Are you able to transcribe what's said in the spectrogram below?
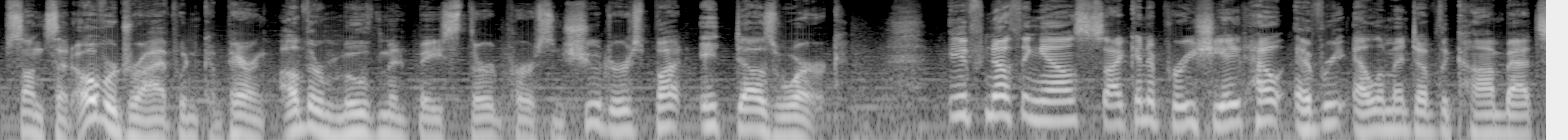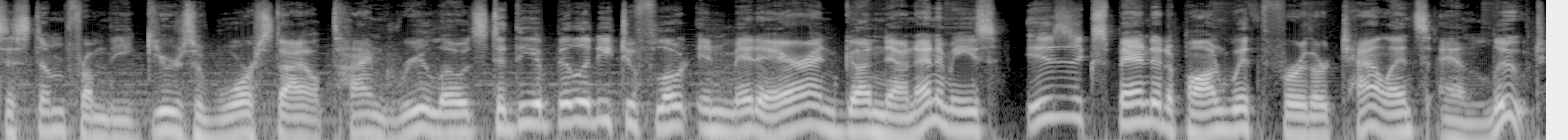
Sunset Overdrive when comparing other movement based third person shooters, but it does work. If nothing else, I can appreciate how every element of the combat system, from the Gears of War style timed reloads to the ability to float in midair and gun down enemies, is expanded upon with further talents and loot.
